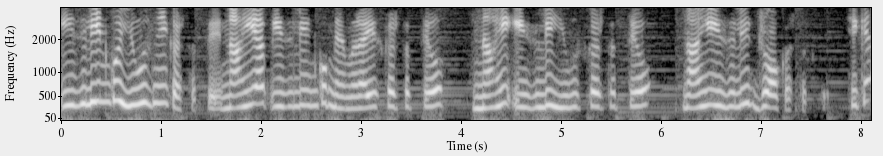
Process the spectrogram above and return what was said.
इजिली इनको यूज़ नहीं कर सकते। ना ही आप इजिली इनको मेमोराइज कर सकते हो ना ही इजिली यूज़ कर सकते हो ना ही इजिली ड्रॉ कर सकते हो। ठीक है?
